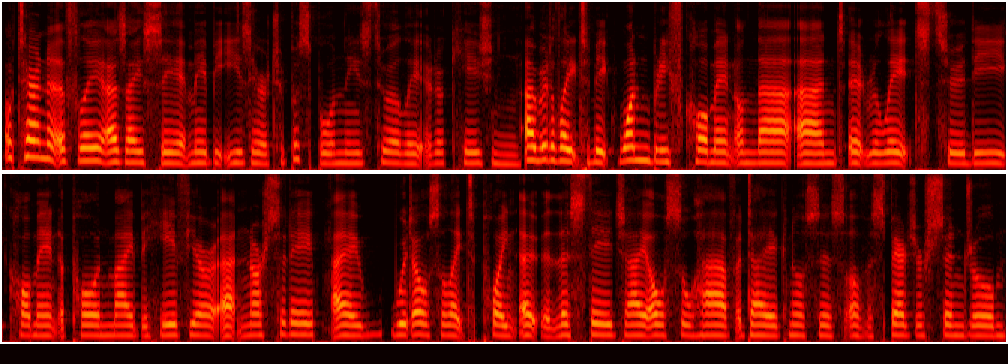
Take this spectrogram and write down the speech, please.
Alternatively, as I say, it may be easier to postpone these to a later occasion. I would like to make one brief comment on that, and it relates to the comment upon my behaviour at nursery. I would also like to point out at this stage I also have a diagnosis of Asperger's syndrome,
